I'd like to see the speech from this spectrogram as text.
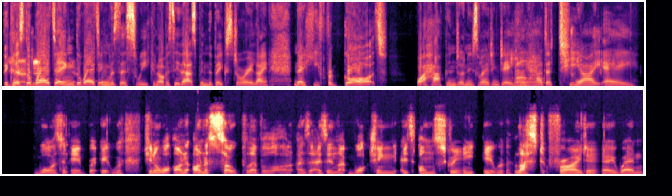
because Yeah, the wedding, Yeah. the wedding was this week, and obviously that's been the big storyline. Now he forgot what happened on his wedding day. He Oh, had a TIA. Wasn't it? But it was. Do you know what? On on a soap level, or as as in like watching it on screen, it was last Friday when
